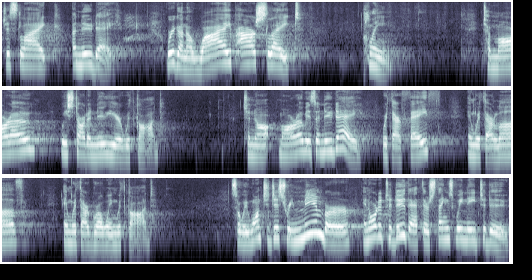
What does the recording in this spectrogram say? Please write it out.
Just like a new day. We're going to wipe our slate clean. Tomorrow, we start a new year with God. Tomorrow is a new day with our faith and with our love and with our growing with God. So we want to just remember, in order to do that, there's things we need to do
